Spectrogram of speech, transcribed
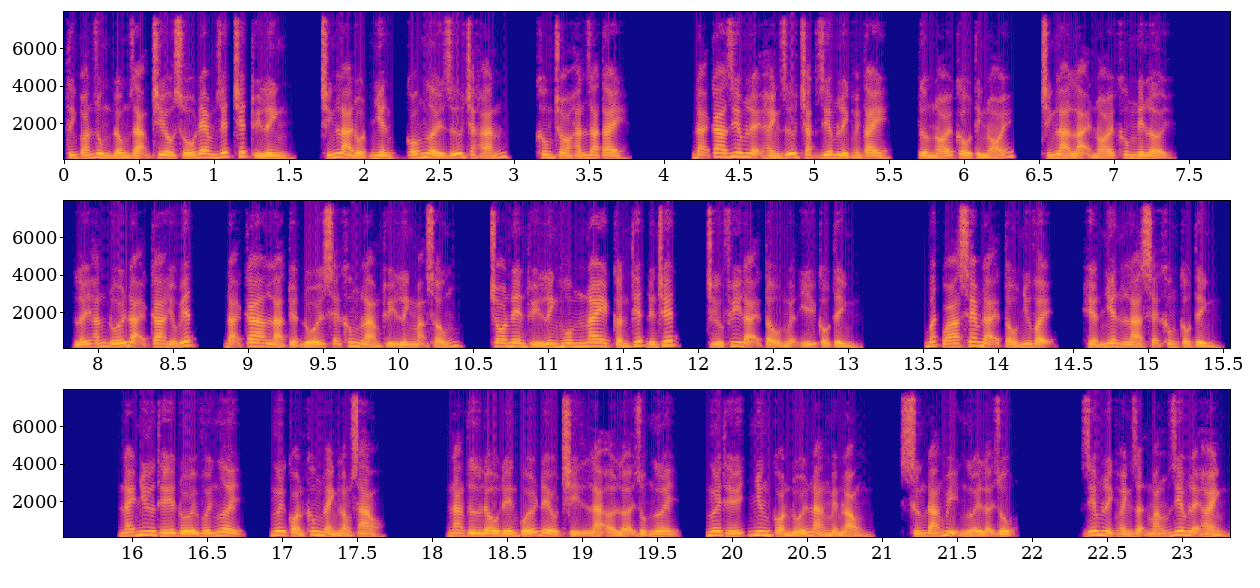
tính toán dùng đồng dạng chiêu số đem giết chết Thủy Linh, chính là đột nhiên có người giữ chặt hắn, không cho hắn ra tay. Đại ca Diêm Lệ hành giữ chặt Diêm Lịch hành tay, tưởng nói cầu tình nói, chính là lại nói không nên lời. Lấy hắn đối đại ca hiểu biết, đại ca là tuyệt đối sẽ không làm Thủy Linh mạng sống, cho nên Thủy Linh hôm nay cần thiết đến chết, trừ phi đại tẩu nguyện ý cầu tình. Bất quá xem đại tẩu như vậy, hiển nhiên là sẽ không cầu tình. Này như thế đối với ngươi, ngươi còn không đành lòng sao? Nàng từ đầu đến cuối đều chỉ là ở lợi dụng ngươi, ngươi thế nhưng còn đối nàng mềm lòng, xứng đáng bị người lợi dụng. Diêm Lịch hành giận mắng Diêm Lệ hành,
